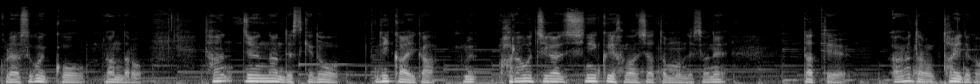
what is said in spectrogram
これはすごいこうなんだろう。単純なんですけど理解が腹落ちがしにくい話だと思うんですよね。だってあなたの態度が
